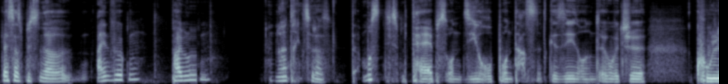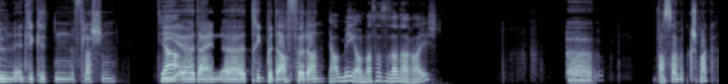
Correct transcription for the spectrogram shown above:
lässt das ein bisschen da einwirken. Ein paar Minuten. Und dann trinkst du das. Da musst nichts mit Tabs und Sirup und hast nicht gesehen und irgendwelche coolen entwickelten Flaschen die Ja. äh, deinen äh, Trinkbedarf fördern. Ja, mega. Und was hast du dann erreicht? Äh, Wasser mit Geschmack.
